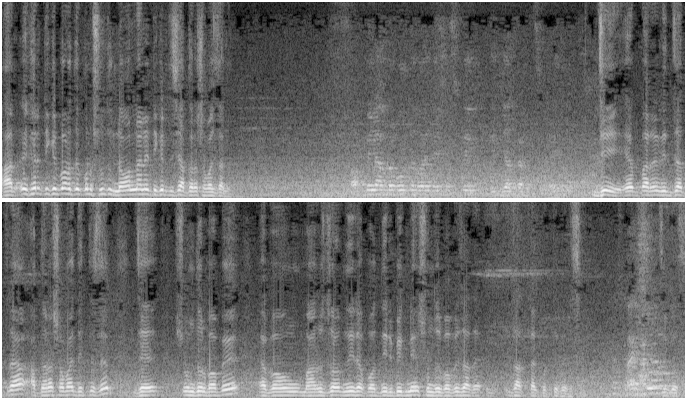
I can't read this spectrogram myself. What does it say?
আর এখানে টিকিট বরাদ্দের কোনো সুযোগ না অনলাইনে টিকিট দিচ্ছে আপনারা সবাই জানেন। জি এবারের ঈদযাত্রা আপনারা সবাই দেখতেছেন যে সুন্দরভাবে এবং মানুষজন নিরাপদ নির্বিঘ্নে সুন্দরভাবে যাত্রা করতে পেরেছে। ঠিক আছে।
